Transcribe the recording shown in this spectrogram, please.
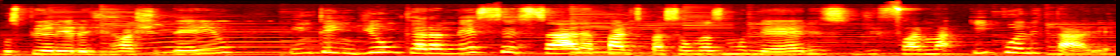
Os pioneiros de Rochdale entendiam que era necessária a participação das mulheres de forma igualitária.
